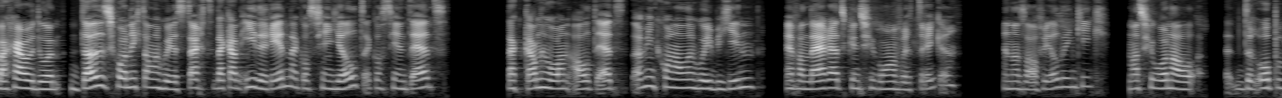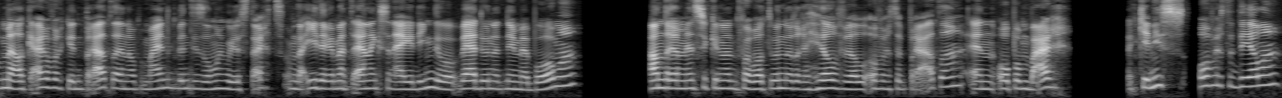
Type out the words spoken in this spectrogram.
Wat gaan we doen? Dat is gewoon echt al een goede start. Dat kan iedereen, dat kost geen geld, dat kost geen tijd. Dat kan gewoon altijd. Dat vind ik gewoon al een goed begin. En van daaruit kun je gewoon vertrekken. En dat is al veel, denk ik. En als je gewoon al er open met elkaar over kunt praten en open-minded bent, is dat een goede start. Omdat iedereen uiteindelijk zijn eigen ding doet. Wij doen het nu met bomen. Andere mensen kunnen het bijvoorbeeld doen door er heel veel over te praten en openbaar kennis over te delen.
